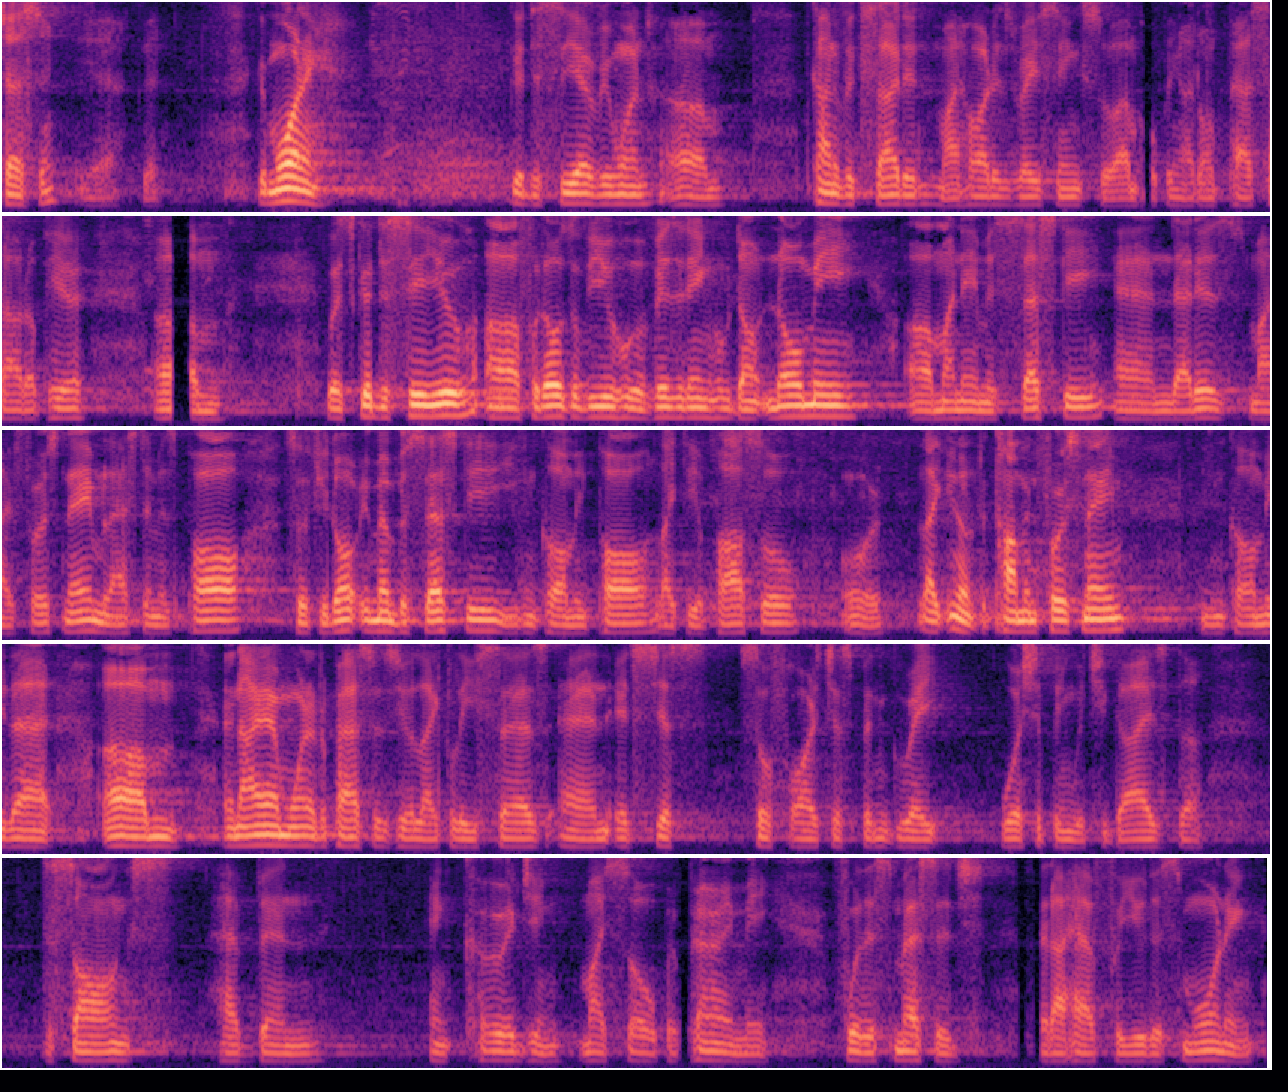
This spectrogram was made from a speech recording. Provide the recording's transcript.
Testing? Yeah, good. Good morning. Good to see everyone. Um, kind of excited. My heart is racing, so I'm hoping I don't pass out up here. Um, but it's good to see you. Uh, for those of you who are visiting who don't know me, uh, my name is Sesky, and that is my first name. Last name is Paul. So if you don't remember Sesky, you can call me Paul, like the apostle, or like, you know, the common first name. You can call me that. Um, and I am one of the pastors here, like Lee says, and it's just, so far, it's just been great worshiping with you guys. The, the songs have been encouraging my soul, preparing me for this message that I have for you this morning.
